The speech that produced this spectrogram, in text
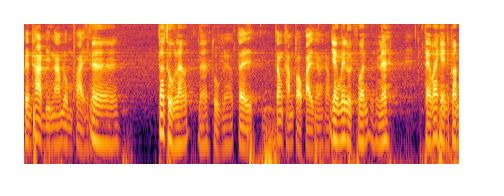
เป็นธาตุดินน้ำลมไฟเออก็ถูกแล้วนะถูกแล้วแต่ต้องทำต่อไปใช่ไหมครับ ยังไม่หลุดพ้นเห็นไหมแต่ว่าเห็นความ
